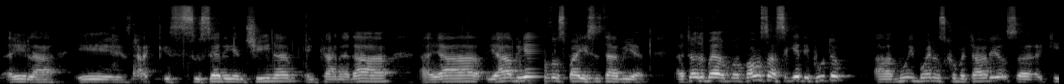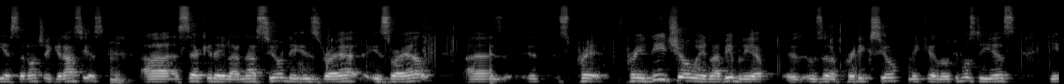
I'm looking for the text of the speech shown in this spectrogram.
Y, la, y sucede en China, en Canadá, allá, ya había otros países también. Entonces, vamos al siguiente punto. Uh, muy buenos comentarios uh, aquí esta noche, gracias, uh, acerca de la nación de Israel. Israel es, predicho en la Biblia, es, una predicción de que en los últimos días que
